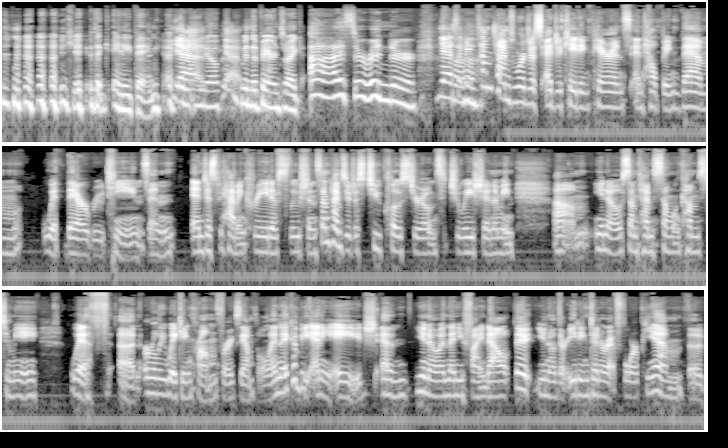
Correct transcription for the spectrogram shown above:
yeah, like anything. Yeah. you know, yeah. when the parents are like, I surrender. Yes. I mean, sometimes we're just educating parents and helping them with their routines and and just having creative solutions. Sometimes you're just too close to your own situation. I mean, um, you know, sometimes someone comes to me with an early waking problem for example and it could be any age and you know and then you find out that you know they're eating dinner at 4 p.m the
